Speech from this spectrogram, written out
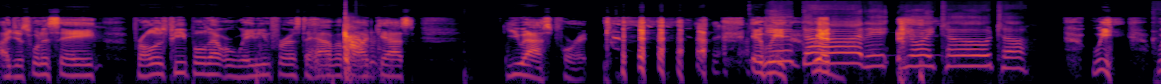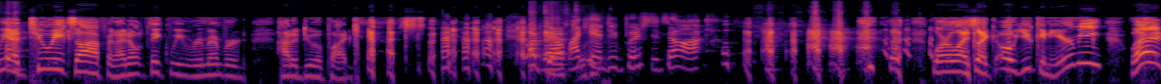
I just want to say for all those people that were waiting for us to have a podcast, you asked for it. and we you we had got it, yoy tota. we we had two weeks off, and I don't think we remembered how to do a podcast. no, I can't do push to talk. Lorelai's like, "Oh, you can hear me? What?"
